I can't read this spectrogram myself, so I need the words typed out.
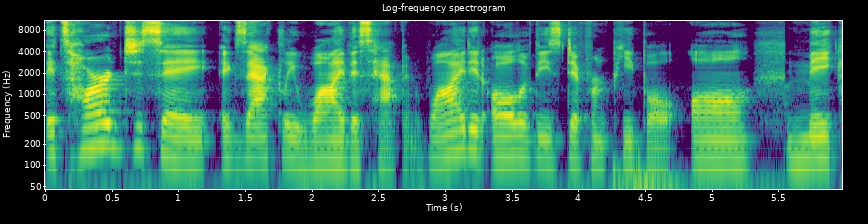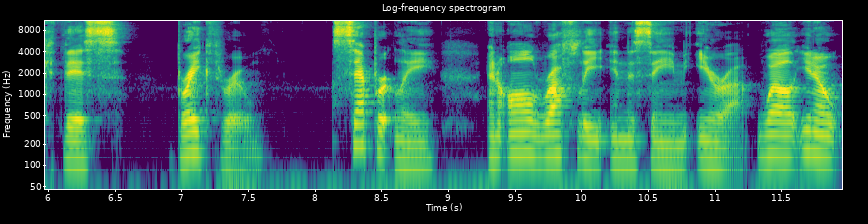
It's hard to say exactly why this happened. Why did all of these different people all make this breakthrough separately and all roughly in the same era? Well, you know,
